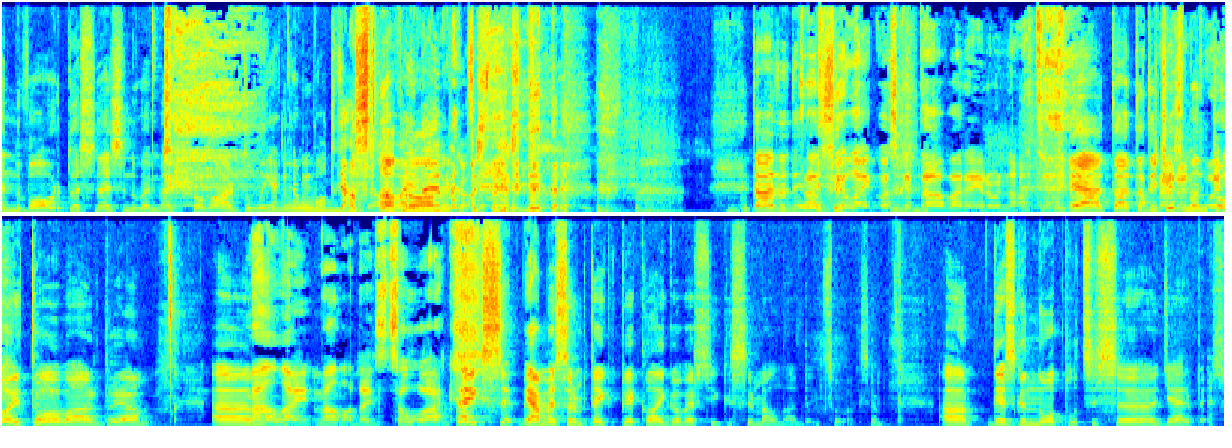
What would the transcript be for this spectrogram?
N-vārdu. Es nezinu, vai mēs šo vārdu liekam nu, podkāstā vai nē. bet- Afroamerikāns. Tātad Tas bija laikos, kad tā varēja runāt. Jā, tā tad viņš izmantoja to vārdu. Jā. Um, melnādains cilvēks. Teiks, jā, mēs varam teikt, pieklājīgo versiju, kas ir melnādains cilvēks. Jā. Uh, diezgan noplicis uh, ģērbies.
